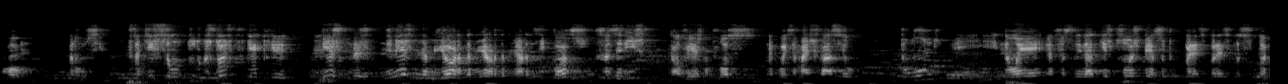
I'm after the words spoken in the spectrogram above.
como a Rússia. Portanto, isto são tudo questões porque é que, mesmo, nas, mesmo na melhor da melhor da melhor das hipóteses, fazer isto talvez não fosse a coisa mais fácil do mundo e não é a facilidade que as pessoas pensam, porque parece, parece uma,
